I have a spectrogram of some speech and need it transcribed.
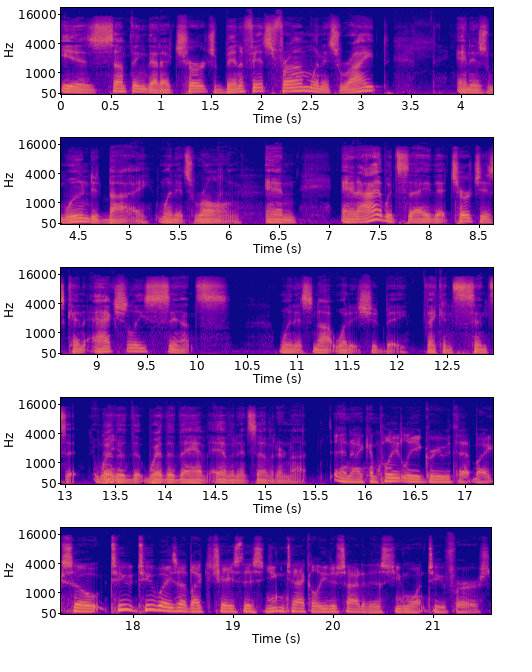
is something that a church benefits from when it's right and is wounded by when it's wrong. And and I would say that churches can actually sense when it's not what it should be. They can sense it, oh, whether the, whether they have evidence of it or not. and I completely agree with that, Mike. So two two ways I'd like to chase this, you can tackle either side of this you want to first.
